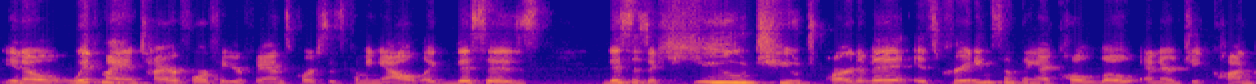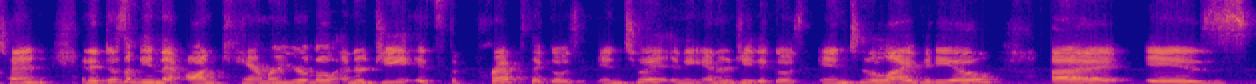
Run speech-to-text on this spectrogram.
you know, with my entire four figure fans courses coming out, like this is this is a huge, huge part of it. It's creating something I call low energy content. And it doesn't mean that on camera you're low energy, it's the prep that goes into it and the energy that goes into the live video uh, is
